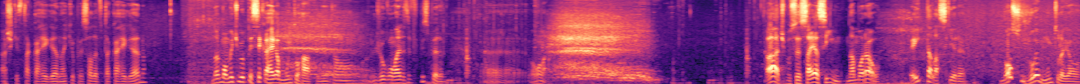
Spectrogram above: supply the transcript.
Acho que está carregando aqui, o pessoal deve estar carregando. Normalmente meu PC carrega muito rápido, então jogo online eu sempre fico esperando. É, vamos lá. Ah, tipo, você sai assim, na moral. Eita lasqueira. Nossa, o jogo é muito legal.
